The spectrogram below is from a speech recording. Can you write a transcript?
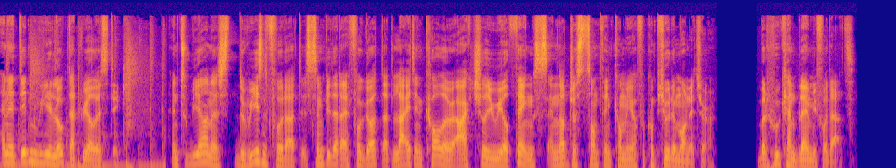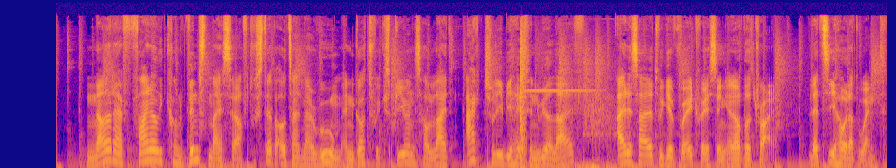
and it didn't really look that realistic. And to be honest, the reason for that is simply that I forgot that light and color are actually real things and not just something coming off a computer monitor. But who can blame me for that? Now that I've finally convinced myself to step outside my room and got to experience how light actually behaves in real life, I decided to give ray tracing another try. Let's see how that went.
